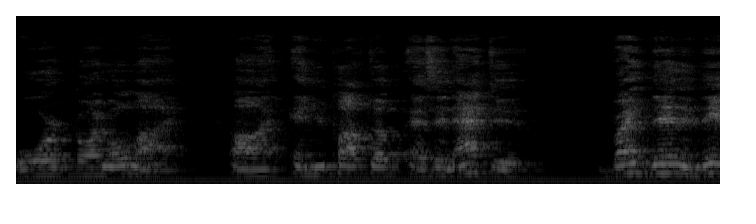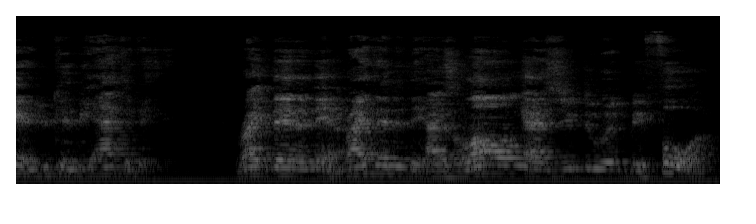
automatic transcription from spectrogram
or going online, uh, and you popped up as inactive, right then and there you can be activated. Right then and there. Right then and there. As long as you do it before.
